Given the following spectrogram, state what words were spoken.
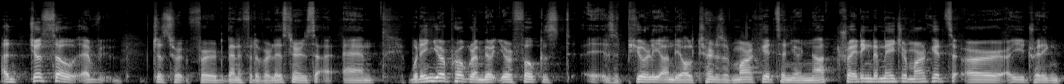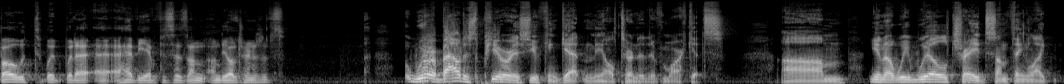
And just so every, just for, for the benefit of our listeners, uh, um, within your program, you're, you're, focused, is it purely on the alternative markets and you're not trading the major markets, or are you trading both with, with a, a heavy emphasis on, on the alternatives? We're about as pure as you can get in the alternative markets. Um, you know, we will trade something like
